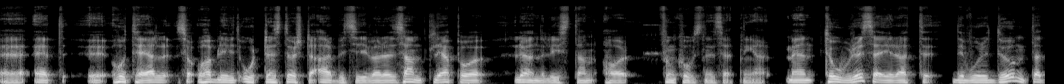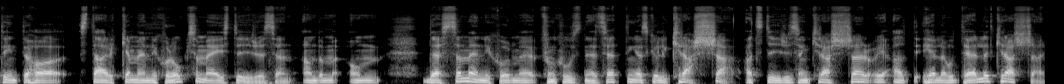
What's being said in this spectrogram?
eh, ett eh, hotell och har blivit ortens största arbetsgivare. Samtliga på lönelistan har funktionsnedsättningar. Men Tore säger att det vore dumt att inte ha starka människor också med i styrelsen. Om, de, om dessa människor med funktionsnedsättningar skulle krascha, att styrelsen kraschar och allt, hela hotellet kraschar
